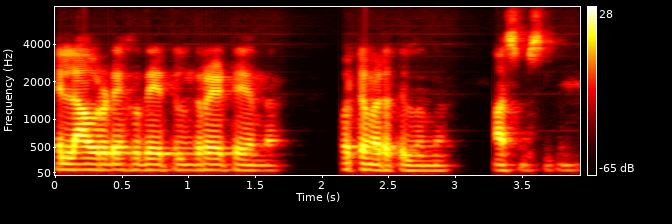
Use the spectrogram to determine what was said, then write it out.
എല്ലാവരുടെയും ഹൃദയത്തിൽ നിറയട്ടെ എന്ന് ഒറ്റമരത്തിൽ നിന്ന് ആശംസിക്കുന്നു.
